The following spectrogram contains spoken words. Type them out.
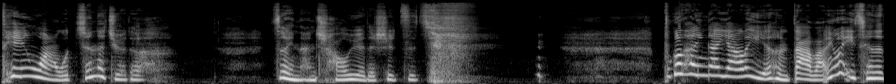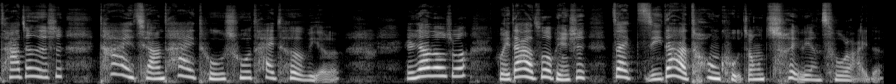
听完我真的觉得最难超越的是自己。不过他应该压力也很大吧，因为以前的他真的是太强、太突出、太特别了。人家都说伟大的作品是在极大的痛苦中淬炼出来的。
